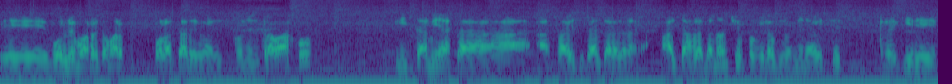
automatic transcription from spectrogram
eh, volvemos a retomar por la tarde con- el trabajo y también hasta, hasta a veces altas, altas horas de la noche, porque el auto también a veces requiere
